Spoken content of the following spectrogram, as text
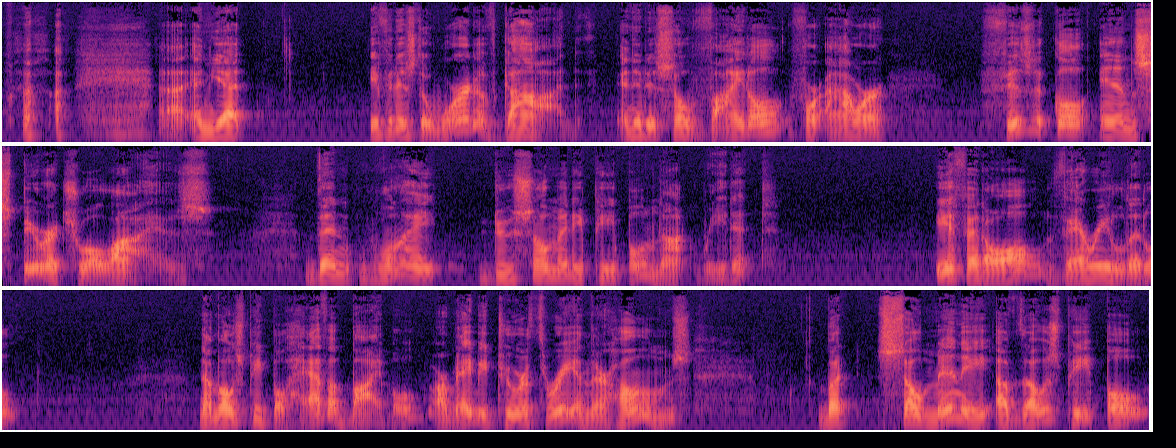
uh, and yet, if it is the Word of God and it is so vital for our physical and spiritual lives, then why do so many people not read it? If at all, very little. Now, most people have a Bible, or maybe two or three in their homes, but so many of those people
